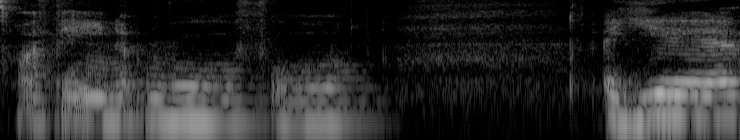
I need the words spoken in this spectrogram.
So I've been raw for a year.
